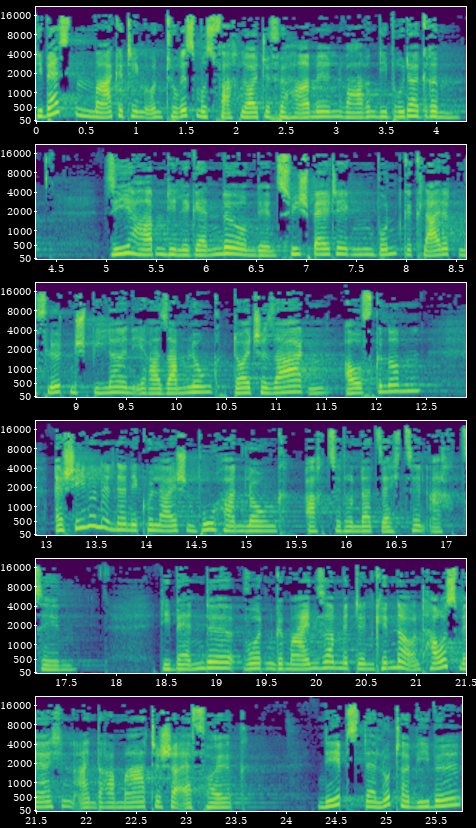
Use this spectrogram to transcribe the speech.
Die besten Marketing- und Tourismusfachleute für Hameln waren die Brüder Grimm. Sie haben die Legende um den zwiespältigen, bunt gekleideten Flötenspieler in ihrer Sammlung Deutsche Sagen aufgenommen, erschienen in der Nikolaischen Buchhandlung 1816-18. Die Bände wurden gemeinsam mit den Kinder- und Hausmärchen ein dramatischer Erfolg. Nebst der Lutherbibel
